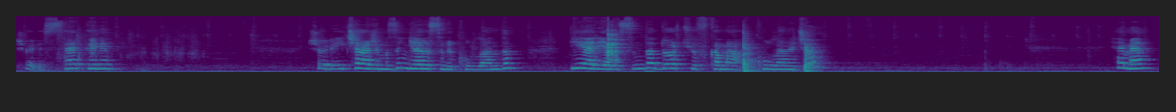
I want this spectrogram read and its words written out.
şöyle serpelim. Şöyle iç harcımızın yarısını kullandım. Diğer yarısını da 4 yufkama kullanacağım. Hemen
